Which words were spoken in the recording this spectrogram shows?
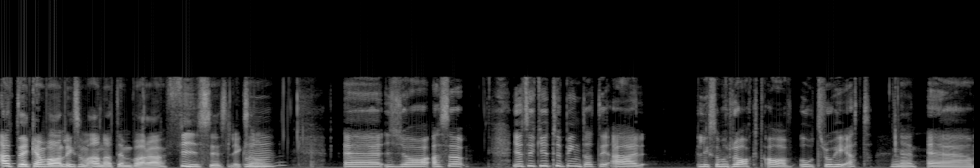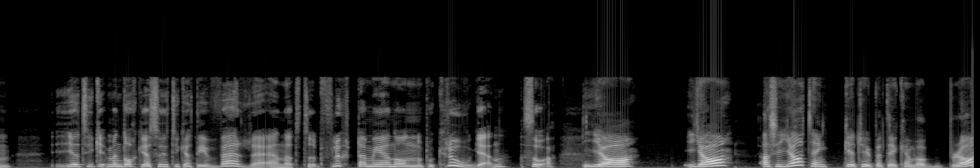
att det kan vara liksom annat än bara fysiskt liksom. Mm. Eh, ja, alltså jag tycker typ inte att det är liksom rakt av otrohet. Nej. Ehm, jag tycker, men dock, alltså, jag tycker att det är värre än att typ flirta med någon på krogen. Så. Ja, ja. Alltså jag tänker typ att det kan vara bra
